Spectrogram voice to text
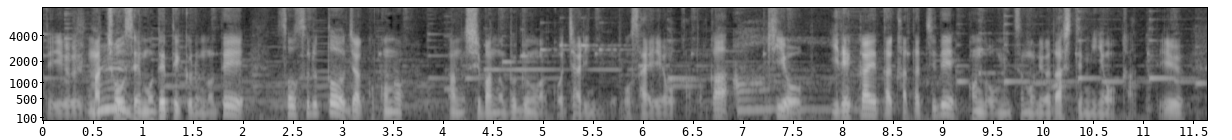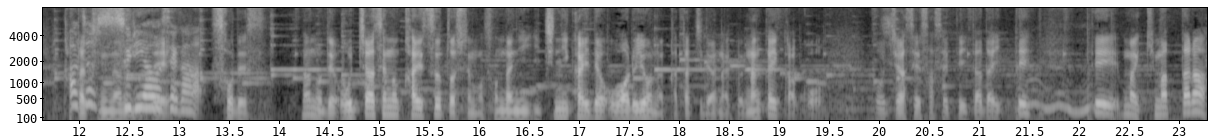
っていう、まあ、うん。調整も出てくるので、そうするとじゃあここのあの芝の部分はこう砂利に抑えようかとか木を入れ替えた形で今度お見積もりを出してみようかっていうあじゃあ形になるすり合わのでせが。そうです。なのでお打ち合わせの回数としてもそんなに12回で終わるような形ではなく何回かこうお打ち合わせさせていただいてで、まあ、決まったら、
